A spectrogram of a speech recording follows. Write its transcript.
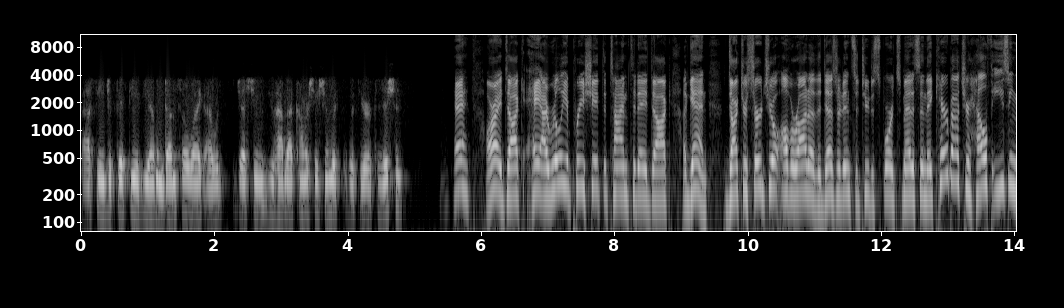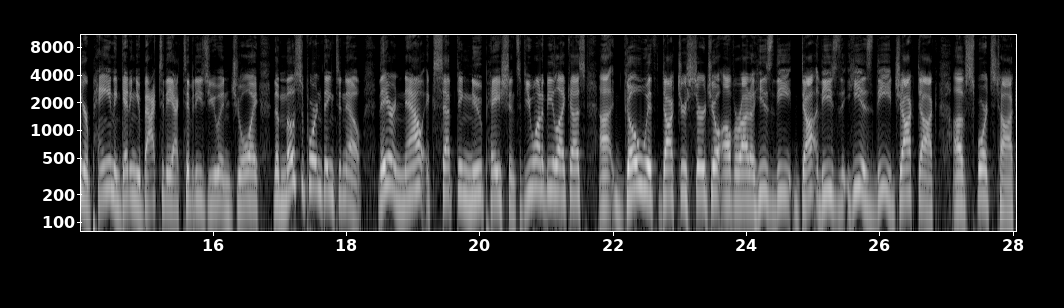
past the age of 50, if you haven't done so, like I would suggest you you have that conversation with with your physician. Okay. All right, Doc. Hey, I really appreciate the time today, Doc. Again, Dr. Sergio Alvarado, the Desert Institute of Sports Medicine, they care about your health, easing your pain, and getting you back to the activities you enjoy. The most important thing to know, they are now accepting new patients. If you want to be like us, uh, go with Dr. Sergio Alvarado. He's the doc, these he is the jock doc of sports talk,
